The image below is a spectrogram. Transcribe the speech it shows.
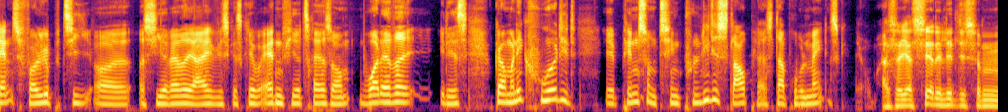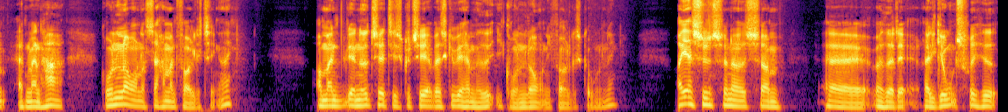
Dansk Folkeparti og, og siger, hvad ved jeg, vi skal skrive 1864 om, whatever it is. Gør man ikke hurtigt øh, pensum til en politisk slagplads, der er problematisk? Jo, altså jeg ser det lidt ligesom, at man har grundloven, og så har man Folketinget, ikke? Og man bliver nødt til at diskutere, hvad skal vi have med i grundloven i folkeskolen, ikke? Og jeg synes sådan noget som, øh, hvad hedder det, religionsfrihed,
